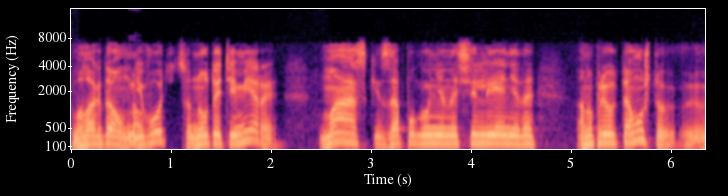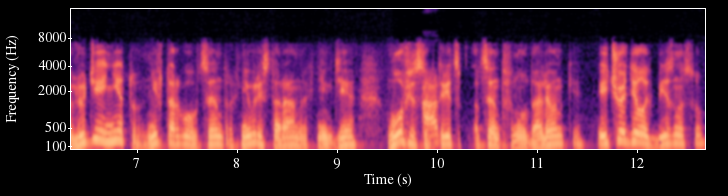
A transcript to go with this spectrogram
В локдаун но... Ну. не вводится, но вот эти меры, маски, запугивание населения, оно приводит к тому, что э, людей нету ни в торговых центрах, ни в ресторанах, нигде. В офисах а... 30% на удаленке. И что делать бизнесу?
